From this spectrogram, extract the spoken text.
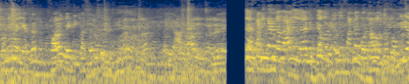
சொன்னேனா இல்லையா சார் சாரி கேட்டீங்களா சார் சனிக்கிழமை வேலை இல்ல. நித்யா வந்து சண்டை போடலாம்னு வந்திருக்கோம். வீடியோ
